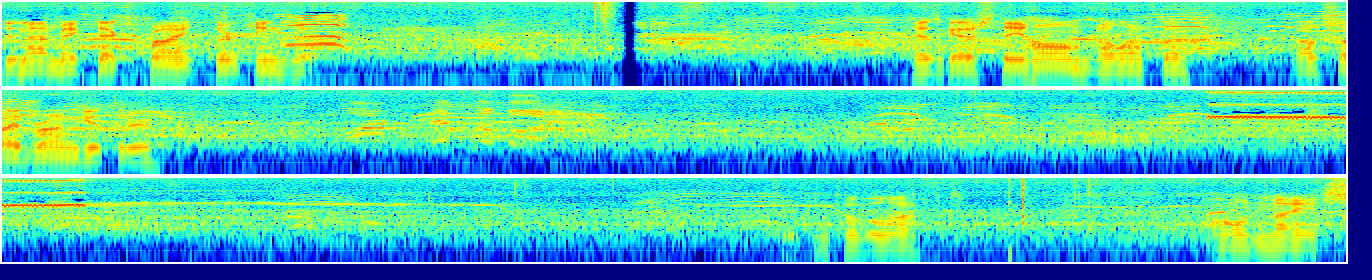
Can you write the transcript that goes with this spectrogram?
Did not make extra point, 13 zip. Guys gotta stay home, don't let the outside run get through. To the left. Oh, nice.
